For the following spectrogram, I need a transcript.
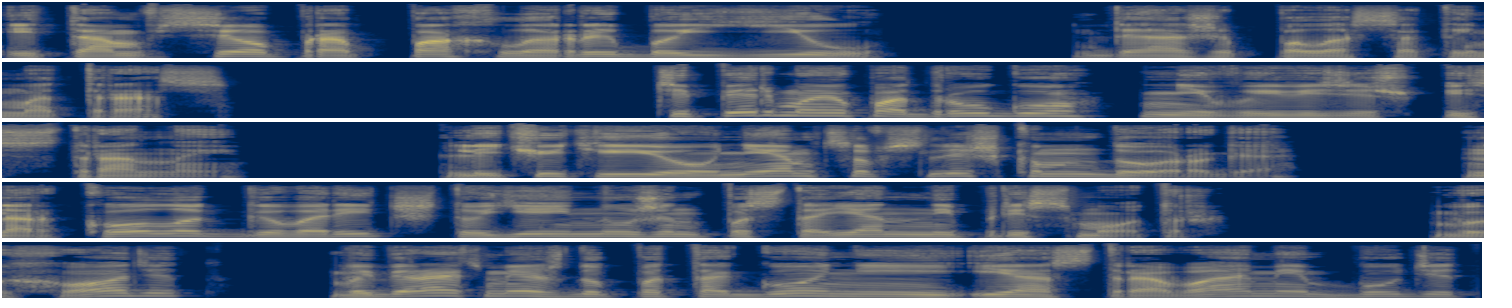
и там все пропахло рыбой ю, даже полосатый матрас. Теперь мою подругу не вывезешь из страны. Лечить ее у немцев слишком дорого. Нарколог говорит, что ей нужен постоянный присмотр. Выходит, выбирать между Патагонией и островами будет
